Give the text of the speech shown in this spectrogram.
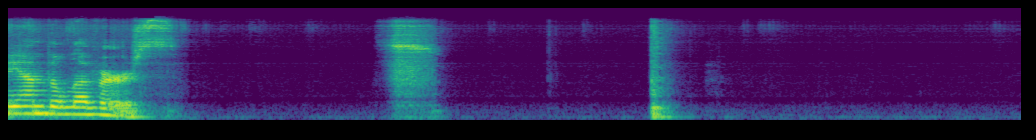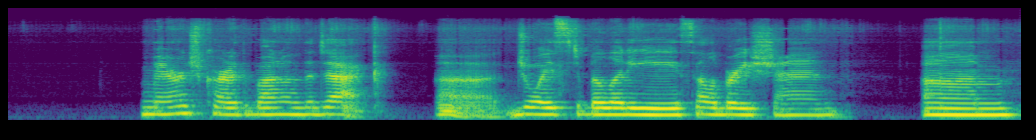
And the Lovers. Marriage card at the bottom of the deck uh, joy, stability, celebration. Um,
